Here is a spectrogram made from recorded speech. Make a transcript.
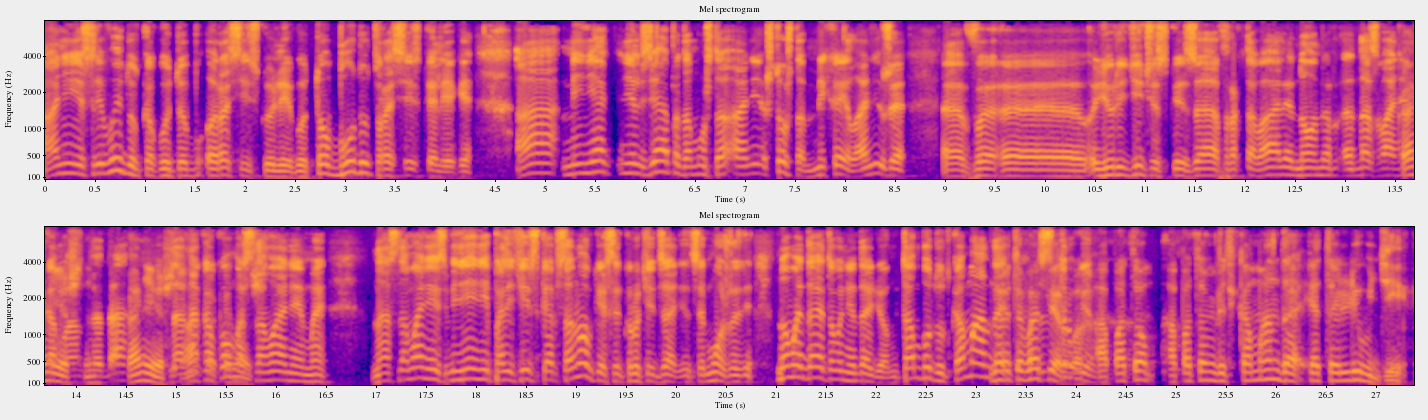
они, если выйдут в какую-то российскую лигу, то будут в российской лиге. А менять нельзя, потому что они... Что ж там, Михаил, они же э, в, э, юридически зафрактовали номер, э, название Конечно, команды. Да? конечно. Да, А на как каком иначе? основании мы... На основании изменений политической обстановки, если крутить задницы, можно... Но мы до этого не дойдем. Там будут команды... Ну, это во-первых. А потом, а потом ведь команда – это люди.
